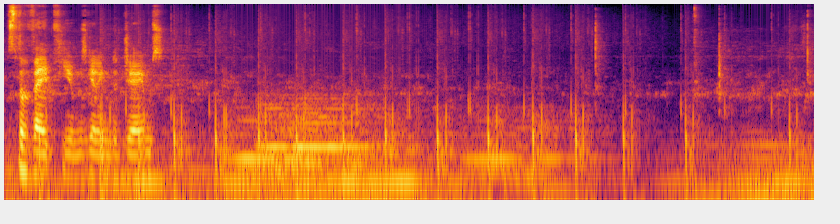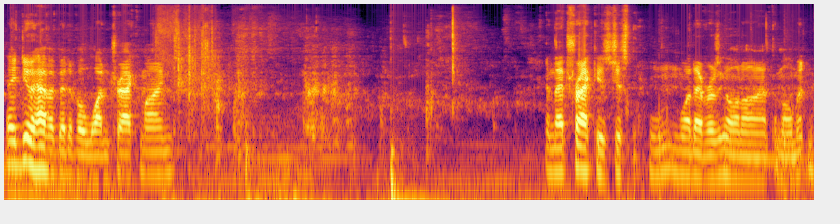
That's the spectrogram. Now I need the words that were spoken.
It's the vape fumes getting to James. They do have a bit of a one-track mind. And that track is just whatever's going on at the moment.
